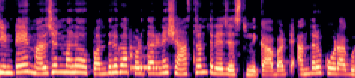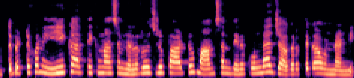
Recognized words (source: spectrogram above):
తింటే మరుజన్మలో పందులుగా పుడతారని శాస్త్రం తెలియజేస్తుంది. కాబట్టి అందరూ కూడా గుర్తుపెట్టుకుని ఈ కార్తీక మాసం నెల రోజుల పాటు మాంసం తినకుండా జాగ్రత్తగా ఉండండి.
